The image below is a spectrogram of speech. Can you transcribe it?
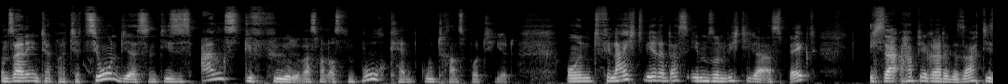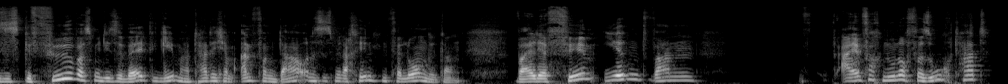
und seine Interpretation, die das sind, dieses Angstgefühl, was man aus dem Buch kennt, gut transportiert. Und vielleicht wäre das eben so ein wichtiger Aspekt. Ich habe ja gerade gesagt, dieses Gefühl, was mir diese Welt gegeben hat, hatte ich am Anfang da und es ist mir nach hinten verloren gegangen weil der Film irgendwann einfach nur noch versucht hat,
